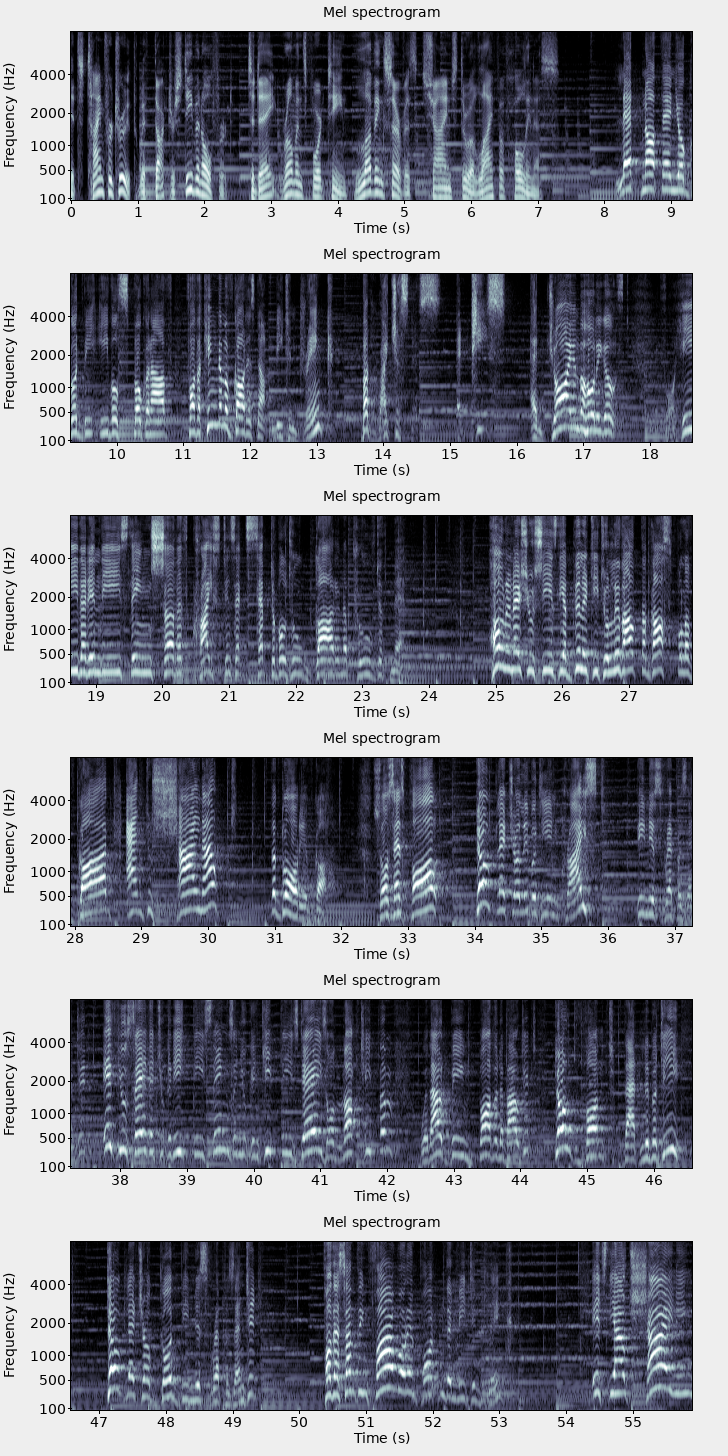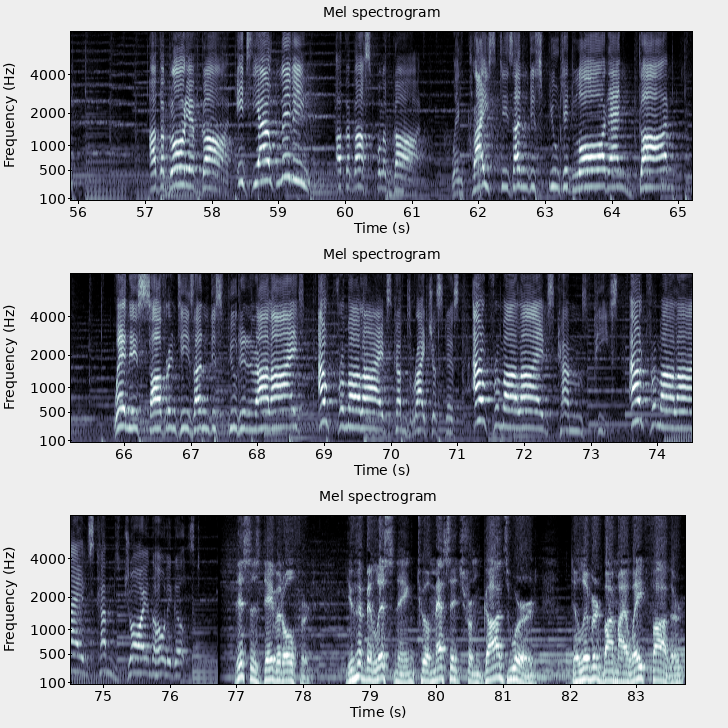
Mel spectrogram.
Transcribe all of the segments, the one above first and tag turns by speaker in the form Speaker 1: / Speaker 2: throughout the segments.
Speaker 1: It's time for truth with Dr. Stephen Olford. Today, Romans 14, loving service shines through a life of holiness.
Speaker 2: Let not then your good be evil spoken of, for the kingdom of God is not meat and drink, but righteousness and peace and joy in the Holy Ghost. For he that in these things serveth Christ is acceptable to God and approved of men. Holiness, you see, is the ability to live out the gospel of God and to shine out the glory of God. So says Paul, don't let your liberty in Christ be misrepresented. If you say that you can eat these things and you can keep these days or not keep them without being bothered about it, don't vaunt that liberty. Don't let your good be misrepresented. For there's something far more important than meat and drink. It's the outshining of the glory of God. It's the outliving of the gospel of God. When Christ is undisputed Lord and God, when His sovereignty is undisputed in our lives, out from our lives comes righteousness. Out from our lives comes peace. Out from our lives comes joy in the Holy Ghost.
Speaker 3: This is David Olford. You have been listening to a message from God's Word delivered by my late father,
